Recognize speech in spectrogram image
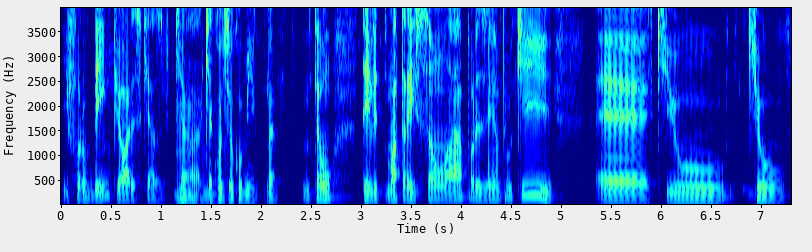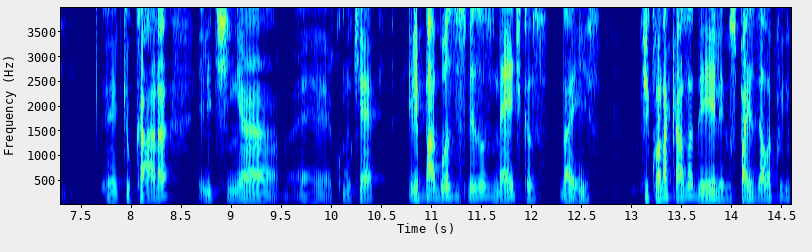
e foram bem piores que, as, que, a- que aconteceu comigo, né? Então, teve uma traição lá, por exemplo, que, é, que, o, que, o, é, que o cara, ele tinha, é, como que é? Ele pagou as despesas médicas da ex. Ficou na casa dele, os pais, dela, cui-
